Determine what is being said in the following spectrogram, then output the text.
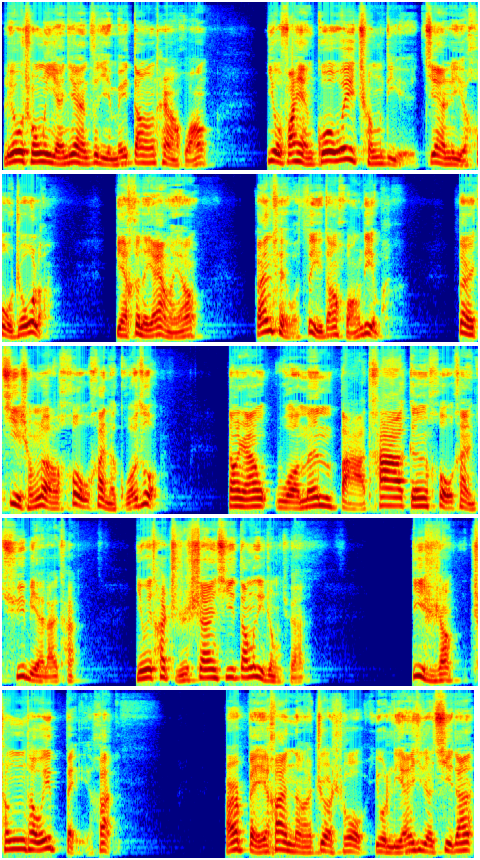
刘崇眼见自己没当上太上皇，又发现郭威称帝建立后周了，便恨得牙痒痒。干脆我自己当皇帝吧，算是继承了后汉的国祚。当然，我们把他跟后汉区别来看，因为他只是山西当地政权，历史上称他为北汉。而北汉呢，这时候又联系着契丹。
